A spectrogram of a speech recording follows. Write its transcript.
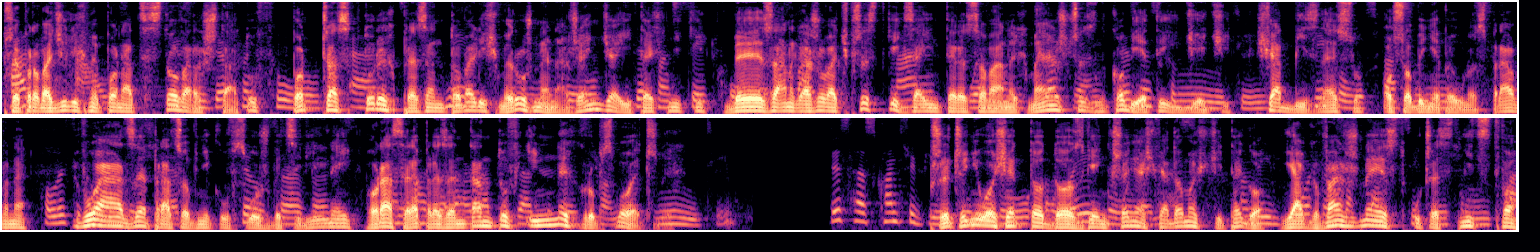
Przeprowadziliśmy ponad 100 warsztatów, podczas których prezentowaliśmy różne narzędzia i techniki, by zaangażować wszystkich zainteresowanych mężczyzn, kobiety i dzieci, świat biznesu, osoby niepełnosprawne, władze, pracowników służby cywilnej oraz reprezentantów innych grup społecznych. Przyczyniło się to do zwiększenia świadomości tego, jak ważne jest uczestnictwo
